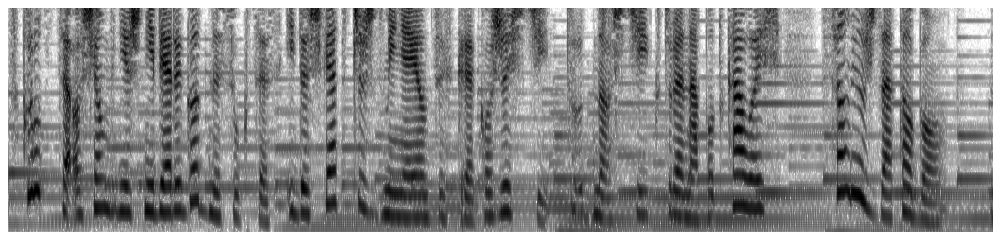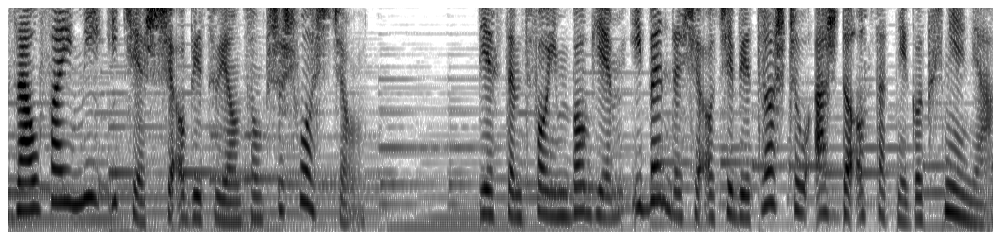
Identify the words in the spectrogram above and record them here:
Wkrótce osiągniesz niewiarygodny sukces i doświadczysz zmieniających grę korzyści. Trudności, które napotkałeś, są już za Tobą. Zaufaj mi i ciesz się obiecującą przyszłością. Jestem Twoim Bogiem i będę się o Ciebie troszczył aż do ostatniego tchnienia.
